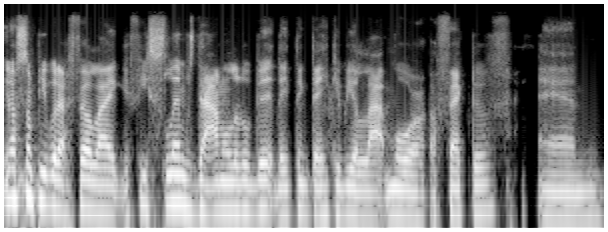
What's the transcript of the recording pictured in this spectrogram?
you know some people that feel like if he slims down a little bit, they think that he could be a lot more effective and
